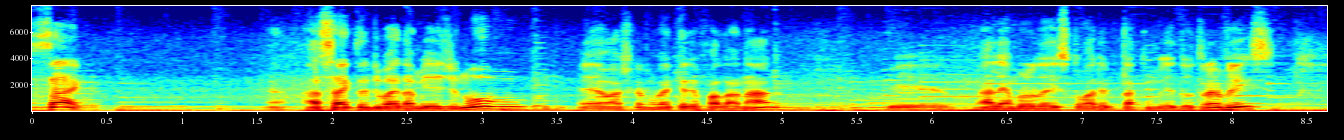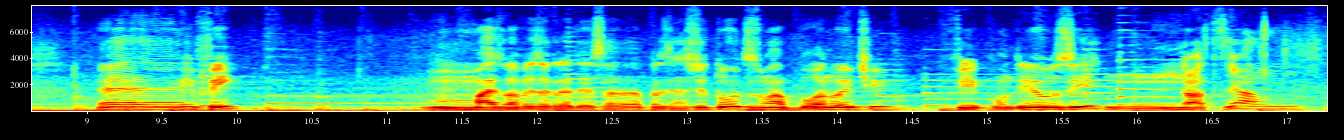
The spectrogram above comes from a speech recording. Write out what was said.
Saika. A Saika tá debaixo da de novo. É, eu acho que ela não vai querer falar nada. Ela lembrou da história que tá com medo outra vez. É, enfim. Mais uma vez agradeço a presença de todos. Uma boa noite. Fique com Deus e. Nossa Senhora!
